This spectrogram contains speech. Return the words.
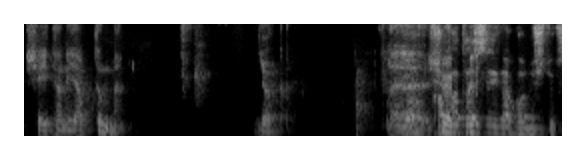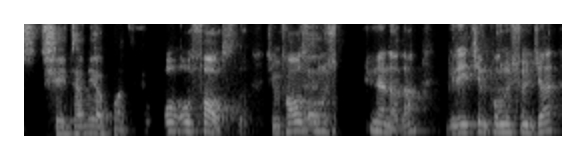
şeytanı yaptım mı? Yok. Ee, Yok, şöyle, kafatasıyla konuştuk. Şeytanı yapmadık. O, o Faust'tu. Şimdi Faust evet. konuş, düşünen adam Gretchen konuşunca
